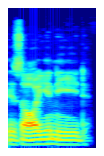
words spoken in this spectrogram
is all you need.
